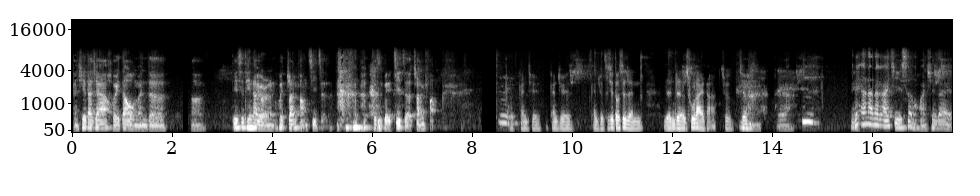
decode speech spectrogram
感谢大家回到我们的呃，第一次听到有人会专访记者，就是被记者专访。嗯，感觉感觉感觉这些都是人人惹出来的啊，就就对啊，嗯。哎、啊，那那个埃及圣环现在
